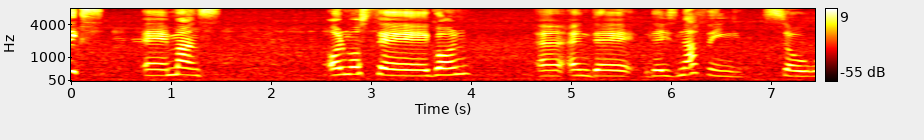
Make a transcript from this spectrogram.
six uh, months almost uh, gone uh, and there is nothing. So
